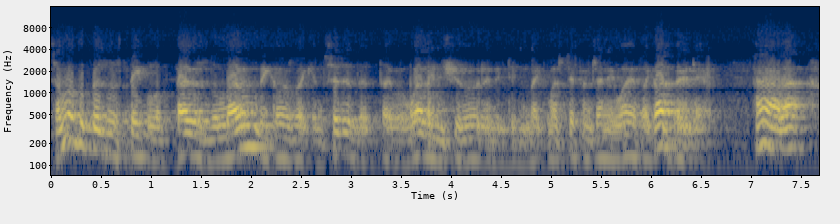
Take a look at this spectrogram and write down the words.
Some of the business people opposed the loan because they considered that they were well insured and it didn't make much difference anyway if they got burned out. However,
